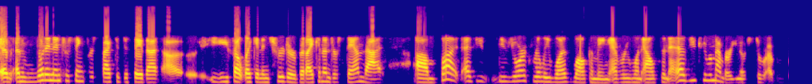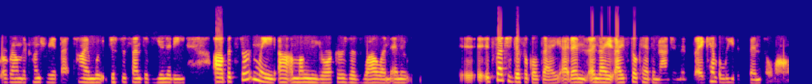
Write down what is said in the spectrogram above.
and, and what an interesting perspective to say that uh, you felt like an intruder, but I can understand that. Um, but as you, New York really was welcoming everyone else, and as you can remember, you know, just ar- around the country at that time, just a sense of unity. Uh, but certainly uh, among New Yorkers as well, and and it, it's such a difficult day, and and I, I still can't imagine. It's, I can't believe it's been so long.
